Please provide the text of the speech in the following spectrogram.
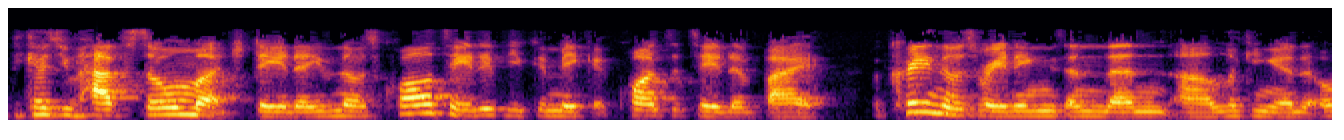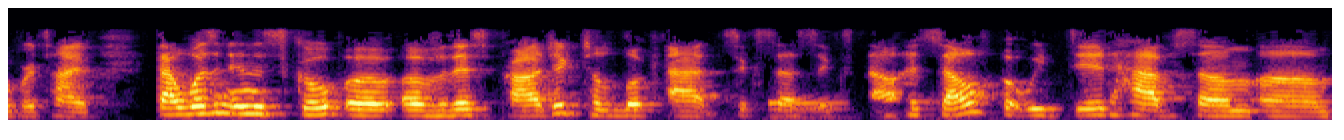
because you have so much data, even though it's qualitative, you can make it quantitative by creating those ratings and then uh, looking at it over time. That wasn't in the scope of, of this project to look at success itself, but we did have some um,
